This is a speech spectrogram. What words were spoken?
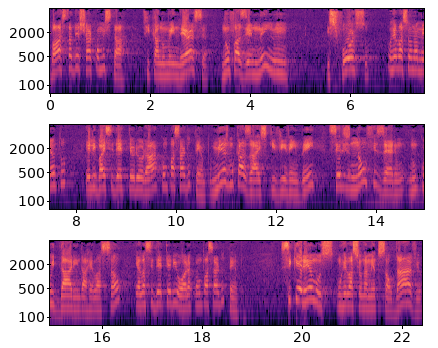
basta deixar como está, ficar numa inércia, não fazer nenhum esforço, o relacionamento ele vai se deteriorar com o passar do tempo. Mesmo casais que vivem bem, se eles não fizerem, não cuidarem da relação, ela se deteriora com o passar do tempo. Se queremos um relacionamento saudável,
